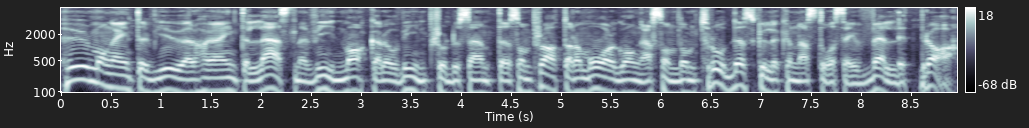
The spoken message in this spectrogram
Hur många intervjuer har jag inte läst med vinmakare och vinproducenter som pratar om årgångar som de trodde skulle kunna stå sig väldigt bra.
